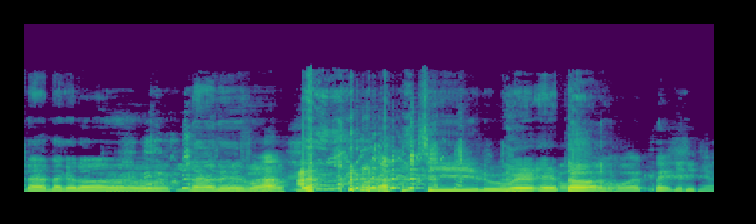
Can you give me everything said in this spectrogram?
Na na na. Nah, gitu, Na ne mo. bahasa. Siluet. Siluet jadinya.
